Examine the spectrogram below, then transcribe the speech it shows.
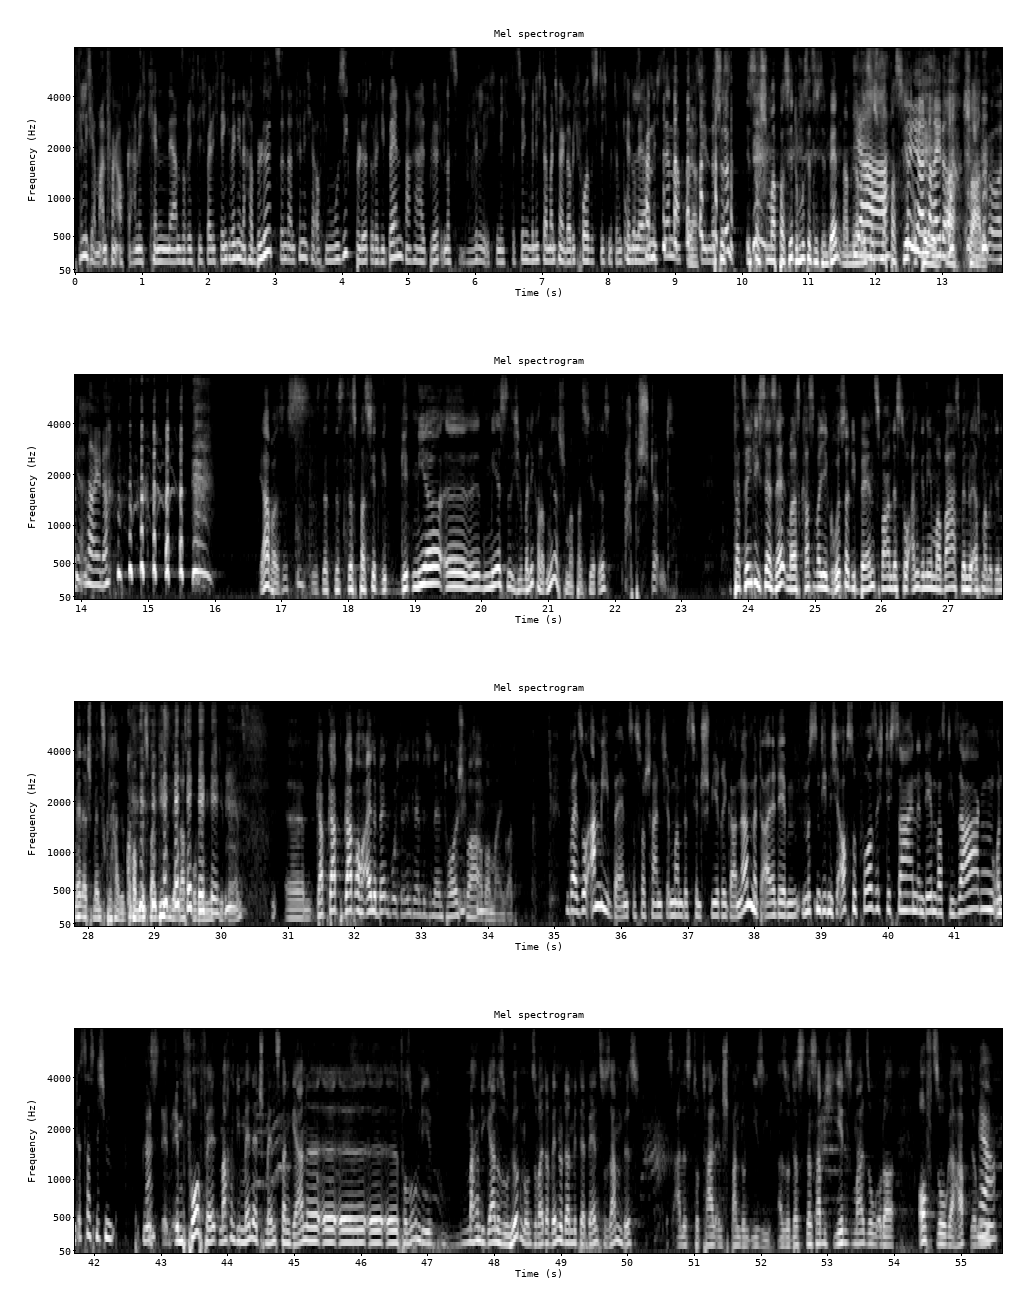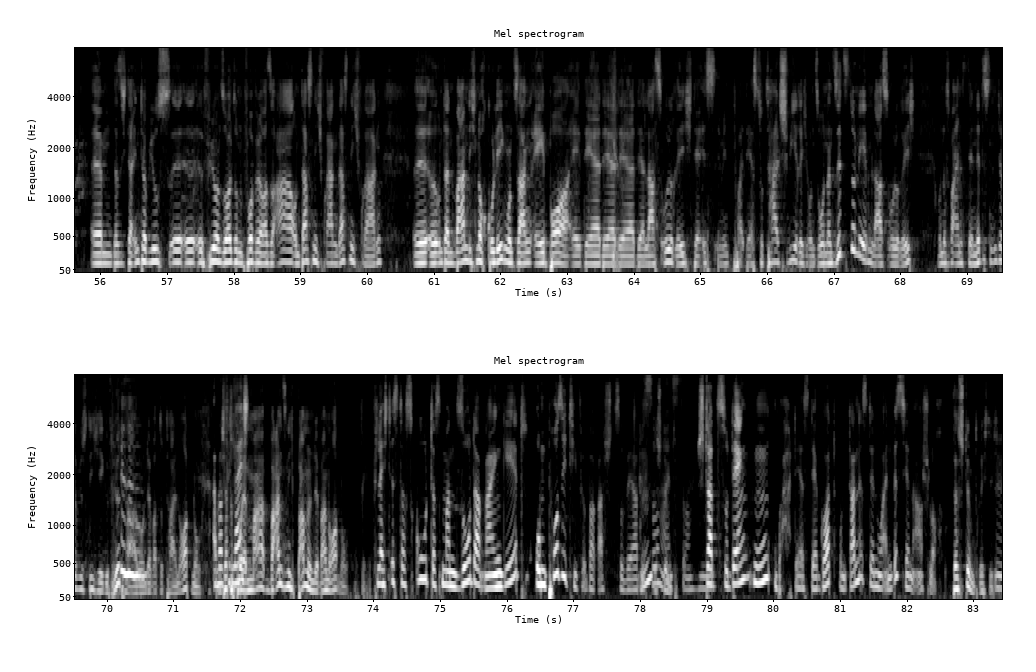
die will ich am Anfang auch gar nicht kennenlernen so richtig, weil ich denke, wenn die nachher blöd sind, dann finde ich ja auch die Musik blöd oder die Band nachher halt blöd und das will ich nicht. Deswegen bin ich da manchmal, glaube ich, vorsichtig mit dem Und das Kennenlernen. kann ich sehr Ja. nachvollziehen. Das ist, das, ist das schon mal passiert? Du musst jetzt nicht den Bandnamen nennen, aber Ja. ist das schon mal passiert? Okay. Ja, leider. Ach, schade. Gott. ja, leider. Ja, aber es ist, das, das, das passiert. Geht, geht mir, äh, mir ist, ich überlege gerade, ob mir das schon mal passiert ist. Ach, bestimmt. Tatsächlich sehr selten, weil das krasse war, je größer die Bands waren, desto angenehmer war es, wenn du erstmal mit den Managements klargekommen bist, weil die sind ja das Problem, nicht die Bands. Ähm, gab, gab, gab auch eine Band, wo ich dann hinterher ein bisschen enttäuscht war, aber mein Gott. Bei so Ami-Bands ist wahrscheinlich immer ein bisschen schwieriger, ne? Mit all dem. Müssen die nicht auch so vorsichtig sein in dem, was die sagen? Und ist das nicht. ein- Ne? Es, im- Im Vorfeld machen die Managements dann gerne, äh, äh, äh, versuchen die, machen die gerne so Hürden und so weiter. Wenn du dann mit der Band zusammen bist, ist alles total entspannt und easy. Also das, das habe ich jedes Mal so oder oft so gehabt, Ja. ähm, dass ich da Interviews äh, äh, führen sollte und Vorfeld war so, ah, und das nicht fragen, das nicht fragen. Äh, und dann waren nicht noch Kollegen und sagen, ey, boah, ey, der, der, der, der Lars Ulrich, der ist, der ist total schwierig und so. Und dann sitzt du neben Lars Ulrich und das war eines der nettesten Interviews, die ich je geführt habe und der war total in Ordnung. Aber ich hatte vielleicht- vorher ma- wahnsinnig bammeln, der war in Ordnung. Vielleicht ist das gut, dass man so da reingeht, um positiv überrascht zu werden. so meinst du. Hm. Statt zu denken, wow, der ist der Gott und dann ist der nur ein bisschen Arschloch. Das stimmt, richtig.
